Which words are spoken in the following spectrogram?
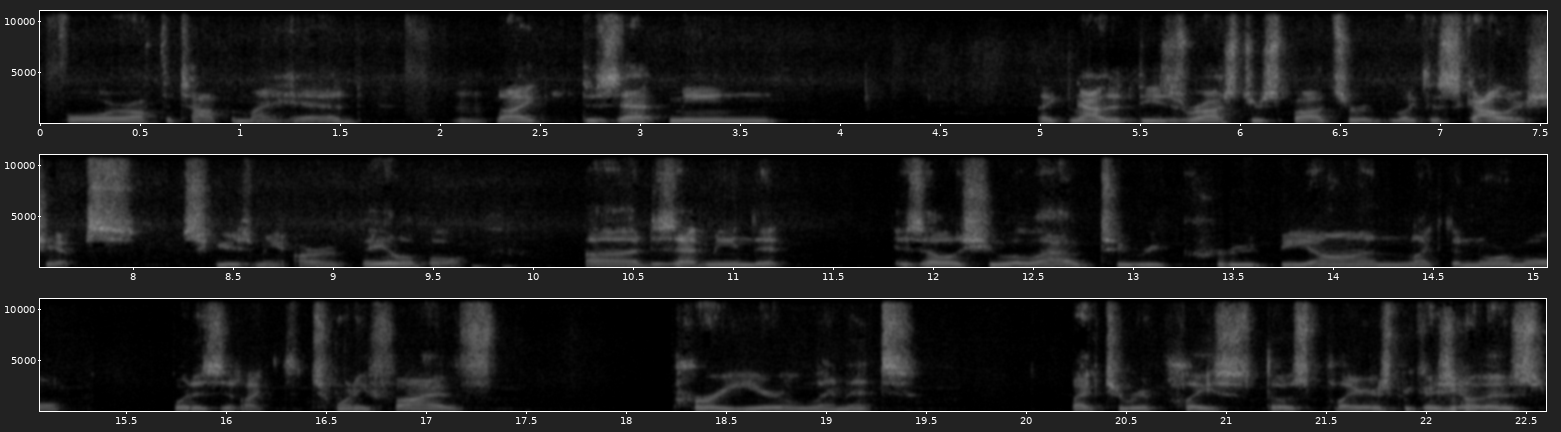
four off the top of my head. Mm-hmm. Like, does that mean, like, now that these roster spots are like the scholarships, excuse me, are available, uh, does that mean that is LSU allowed to recruit beyond like the normal, what is it, like the 25 per year limit? Like to replace those players because you know those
